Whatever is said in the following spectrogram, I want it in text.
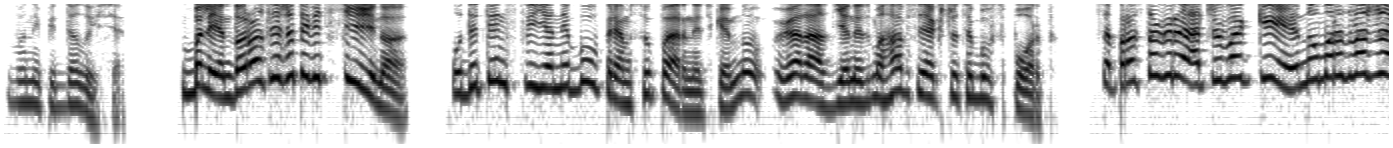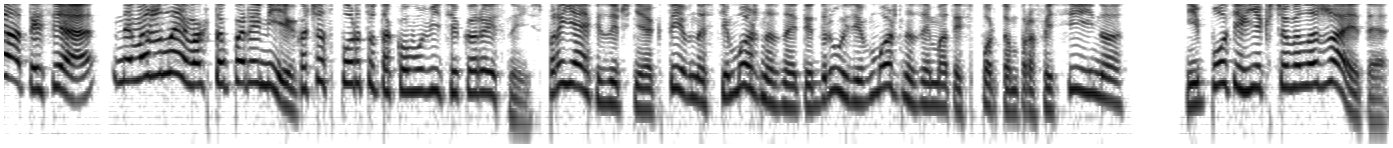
вони піддалися. Блін, дорослішати відстійно! У дитинстві я не був прям суперницьким. Ну, гаразд, я не змагався, якщо це був спорт. Це просто гра, чуваки, ну розважатися. Неважливо, хто переміг. Хоча спорт у такому віці корисний. Сприяє фізичній активності, можна знайти друзів, можна займатися спортом професійно. І пофіг, якщо ви лажаєте.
